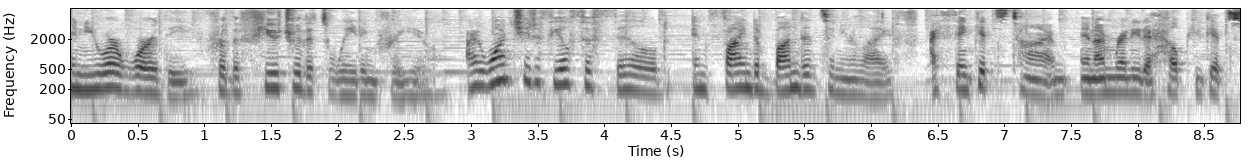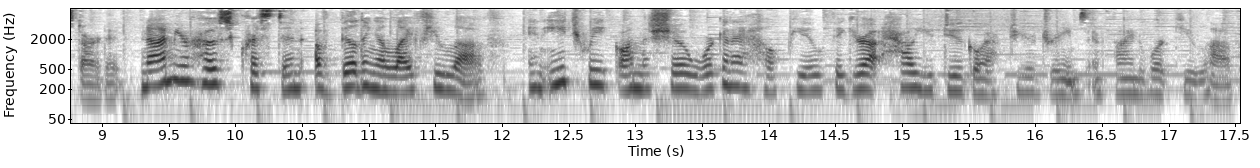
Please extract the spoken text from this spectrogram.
and you are worthy for the future that's waiting for you. I want you to feel fulfilled and find abundance in your life. I think it's time, and I'm ready to help you get started. And I'm your host, Kristen, of Building a Life You Love. And each week on the show, we're going to help you figure out how you do go after your dreams and find work you love.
